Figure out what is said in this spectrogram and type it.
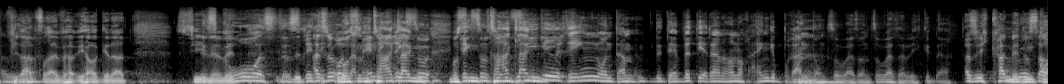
Also Platzreife habe ich auch gedacht. Das Das ist mit- groß, das ist richtig also groß. Am einen Ende Tag kriegst lang, du, kriegst du einen so einen lang Siegelring und am, der wird dir dann auch noch eingebrannt und sowas und sowas habe ich gedacht. Also ich kann mit nur einem sagen,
